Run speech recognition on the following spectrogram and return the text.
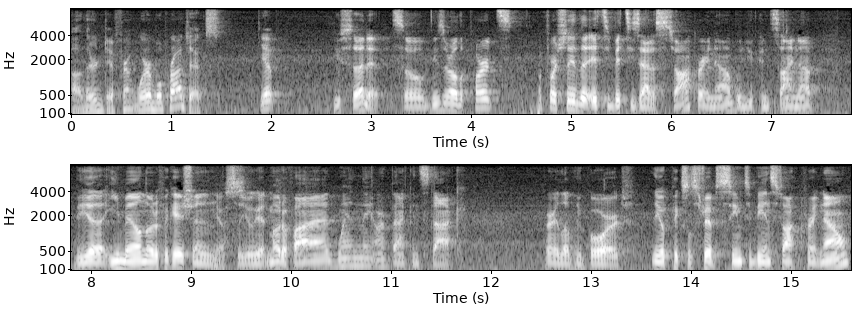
other different wearable projects. Yep, you said it. So these are all the parts. Unfortunately, the Itsy Bitsy's out of stock right now, but you can sign up via email notification. Yes. So you'll get notified when they are back in stock. Very lovely board. NeoPixel strips seem to be in stock right now.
